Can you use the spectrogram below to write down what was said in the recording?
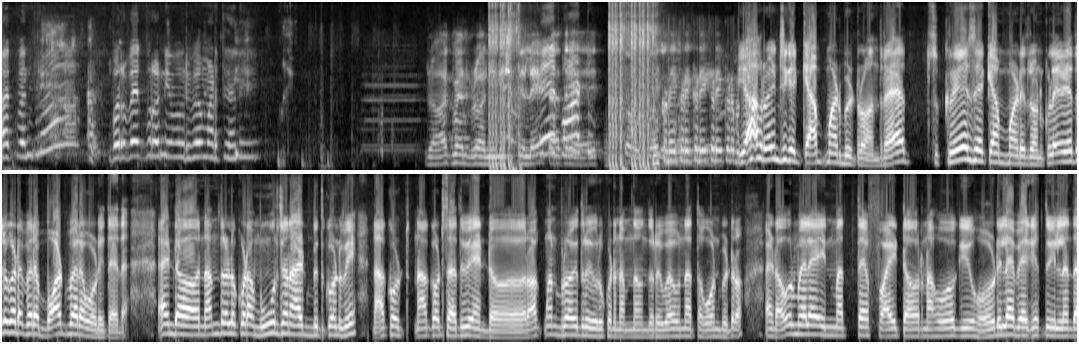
ರಾಕ್ಮನ್ ಬ್ರೋ ಬರ್ಬೇಕು ಬ್ರೋ ನೀವು ರಿವೈವ್ ಮಾಡ್ತಿದ್ದಾನೆ ರಾಕ್ ಮ್ಯಾನ್ ಬ್ರೋ ನೀನ್ ಇಷ್ಟು ಲೇಟ್ ಆದ್ರೆ ಈ ಕಡೆ ಈ ಕಡೆ ಈ ಕಡೆ ಈ ಕಡೆ ಈ ಕಡೆ ಯಾವ ರೇಂಜಿಗೆ ಕ್ಯಾಂಪ್ ಮಾಡಿಬಿಟ್ರು ಅಂದರೆ ಕ್ರೇಜಿ ಕ್ಯಾಂಪ್ ಮಾಡಿದ್ರು ಅನ್ಕೊಳ್ಳಿ. ಎದುರುಗಡೆ ಬೇರೆ ಬಾಟ್ ಬೇರೆ ಹೊಡಿತಾ ಇದೆ. ಆ್ಯಂಡ್ ನಮ್ದ್ರಲ್ಲೂ ಕೂಡ ಮೂರು ಜನ ಆಡ್ ಬಿತ್ಕೊಂಡ್ವಿ ನಾಕೌಟ್ ನಾಕೌಟ್ಸ್ ಆದ್ವಿ ಆ್ಯಂಡ್ ರಾಕ್ಮನ್ ಬ್ರೋ ಇದ್ರು ಇವರು ಕೂಡ ನಮ್ಮನ್ನ ಒಂದು ರಿವೈವ್ನ ತೊಗೊಂಡ್ಬಿಟ್ರು. ಆ್ಯಂಡ್ ಅವ್ರ ಮೇಲೆ ಇನ್ನು ಮತ್ತೆ ಫೈಟ್ ಅವ್ರನ್ನ ಹೋಗಿ ಹೊಡಿಲೇಬೇಕಿತ್ತು. ಇಲ್ಲಿಂದ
